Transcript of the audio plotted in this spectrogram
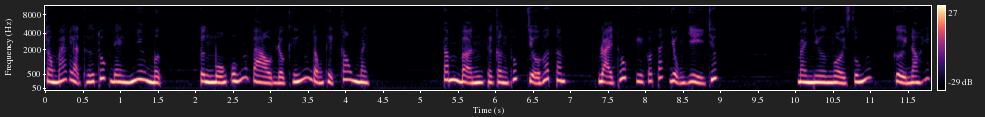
trong bát là thứ thuốc đen như mực, từng muỗng uống vào đều khiến Đổng Thị cau mày. Tâm bệnh thì cần thuốc chữa hết tâm, loại thuốc kia có tác dụng gì chứ? Mai Như ngồi xuống, cười nói:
